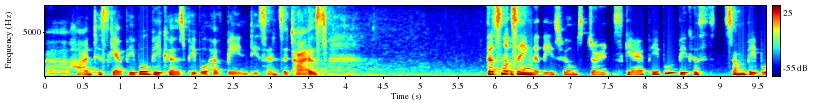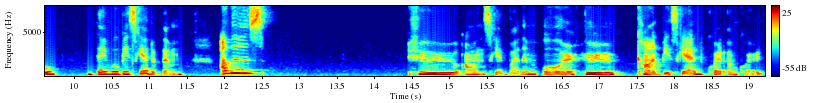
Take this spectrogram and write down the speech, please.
uh, hard to scare people because people have been desensitized. That's not saying that these films don't scare people because some people they will be scared of them. Others who aren't scared by them or who can't be scared, quote unquote,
